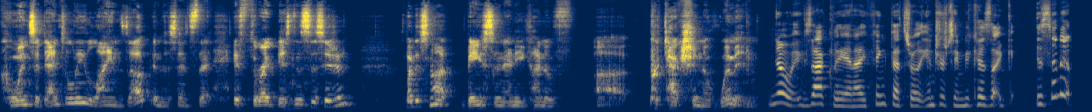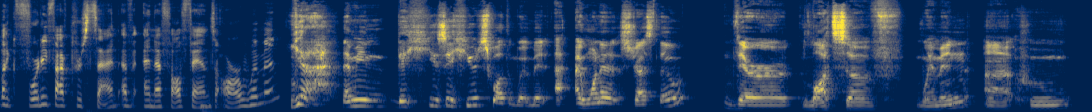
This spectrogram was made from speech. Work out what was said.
coincidentally lines up in the sense that it's the right business decision but it's not based in any kind of uh, protection of women. No, exactly. And I think that's really interesting because like isn't it like 45% of NFL fans are women? Yeah. I mean, there's a huge swath of women. I, I want to stress though, there are lots of women uh, who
